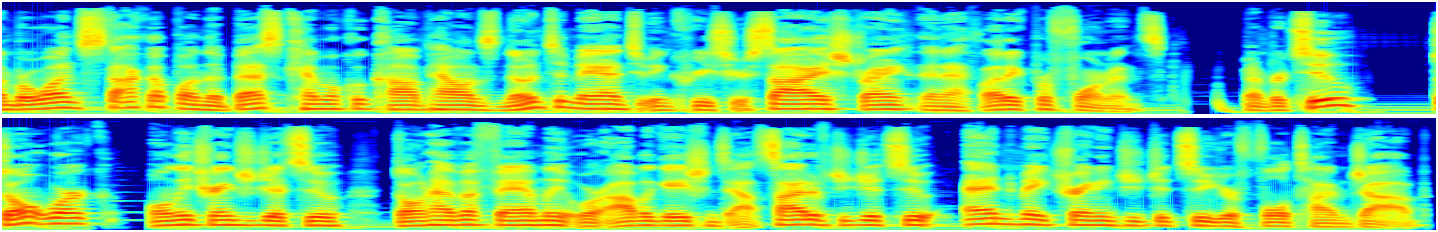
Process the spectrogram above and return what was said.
Number one, stock up on the best chemical compounds known to man to increase your size, strength, and athletic performance. Number two, don't work, only train jujitsu, don't have a family or obligations outside of jujitsu, and make training jujitsu your full time job.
